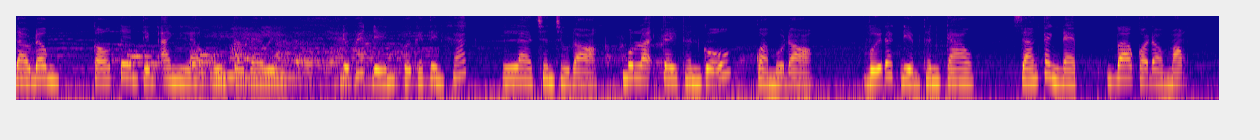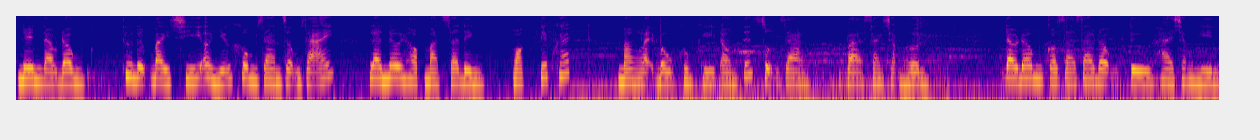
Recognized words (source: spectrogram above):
Đào đông có tên tiếng Anh là Winterberry, được biết đến với cái tên khác là chân châu đỏ, một loại cây thân gỗ, quả màu đỏ. Với đặc điểm thân cao, dáng cành đẹp và quả đỏ mọng nên đào đông thường được bày trí ở những không gian rộng rãi là nơi họp mặt gia đình hoặc tiếp khách, mang lại bầu không khí đón Tết rộn ràng và sang trọng hơn. Đào đông có giá dao động từ 200.000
